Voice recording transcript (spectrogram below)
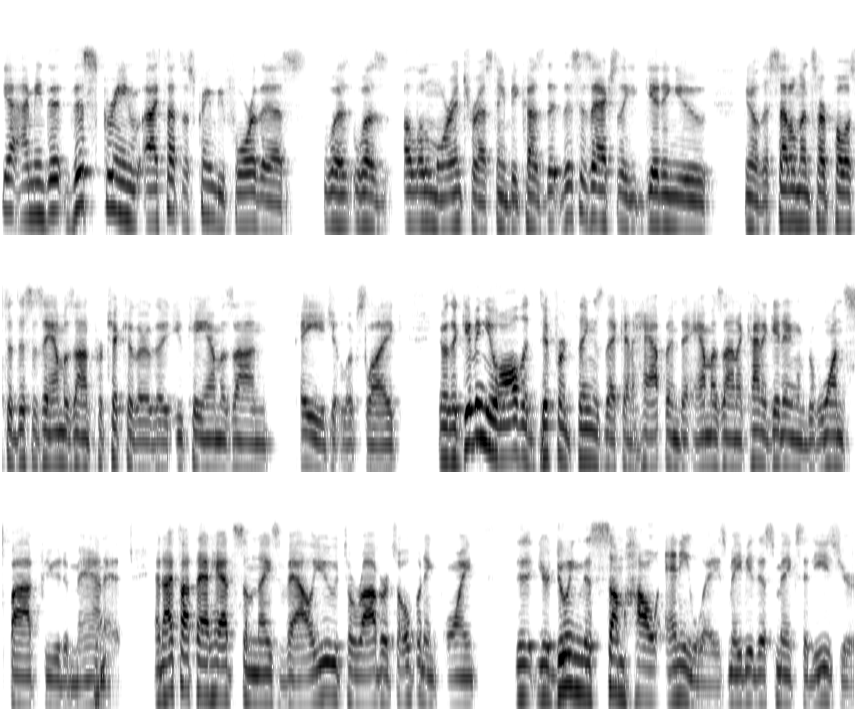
Yeah, I mean, th- this screen, I thought the screen before this was was a little more interesting because th- this is actually getting you, you know, the settlements are posted. This is Amazon, particular the UK Amazon page. It looks like, you know, they're giving you all the different things that can happen to Amazon and kind of getting them to one spot for you to mm-hmm. manage. Mm-hmm. And I thought that had some nice value to Robert's opening point that you're doing this somehow anyways. Maybe this makes it easier.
